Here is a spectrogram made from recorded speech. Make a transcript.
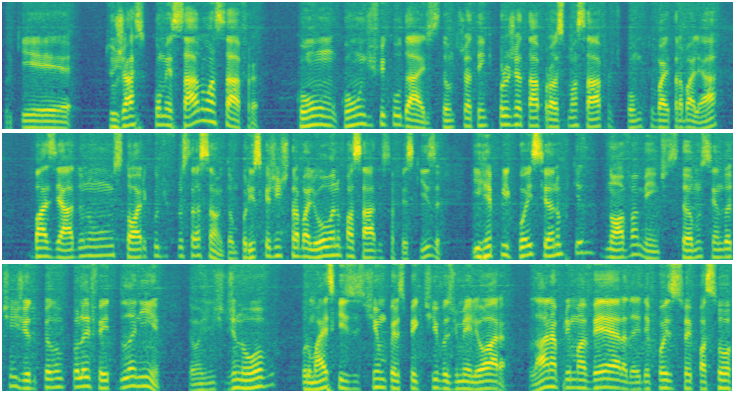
Porque tu já começar numa safra com, com dificuldades, então tu já tem que projetar a próxima safra, de como tu vai trabalhar, baseado num histórico de frustração. Então por isso que a gente trabalhou ano passado essa pesquisa e replicou esse ano, porque novamente estamos sendo atingidos pelo, pelo efeito do Laninha. Então a gente, de novo, por mais que existiam perspectivas de melhora lá na primavera, daí depois isso aí passou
